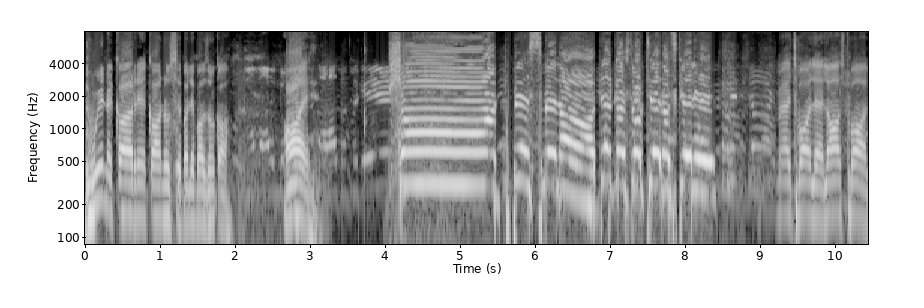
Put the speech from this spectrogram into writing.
دھوئے نکال رہے ہیں کانوں سے بلے بازوں کا۔ آئے۔ شاٹ! بسم اللہ دیر کا سٹروک چھے رس کے لیے۔ میچ بال ہے لاسٹ بال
